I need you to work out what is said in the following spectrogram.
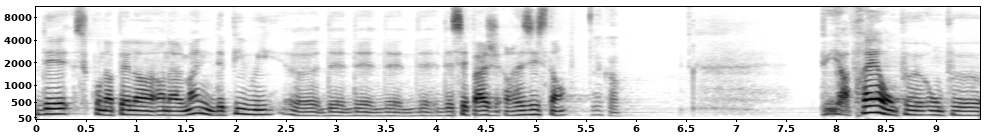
des, ce qu'on appelle en, Allemagne des euh, des, des, des, cépages résistants. D'accord. Puis après, on peut, on, peut,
